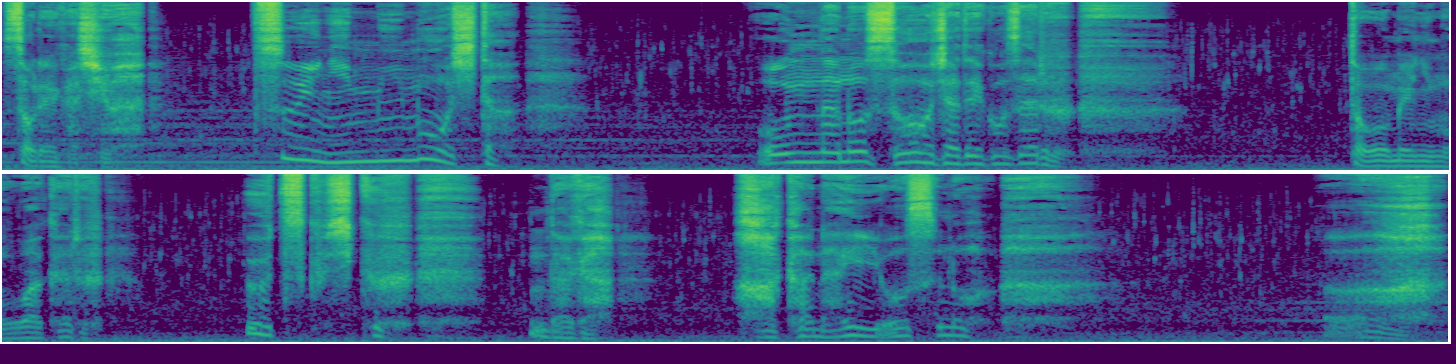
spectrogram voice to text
それがしはついに見申した女の僧者でござる。遠目にもわかる。美しく。だが儚い様子の。ああ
